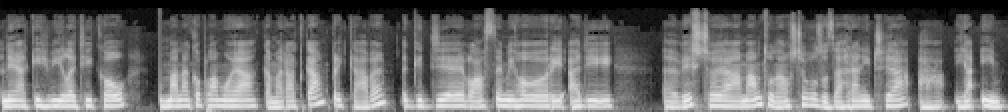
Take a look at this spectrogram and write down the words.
nejakých výletíkov, ma nakopla moja kamarátka pri káve, kde vlastne mi hovorí Adi, e, vieš čo, ja mám tu návštevu zo zahraničia a ja im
